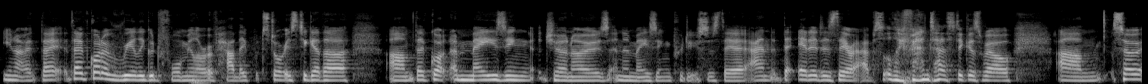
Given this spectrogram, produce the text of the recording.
you know, they, they've got a really good formula of how they put stories together. Um, they've got amazing journos and amazing producers there, and the editors there are absolutely fantastic as well. Um, so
